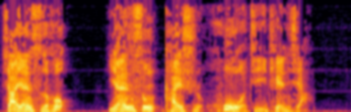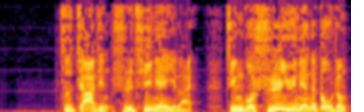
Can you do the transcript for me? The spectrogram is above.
夏言死后，严嵩开始祸及天下。自嘉靖十七年以来，经过十余年的斗争，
